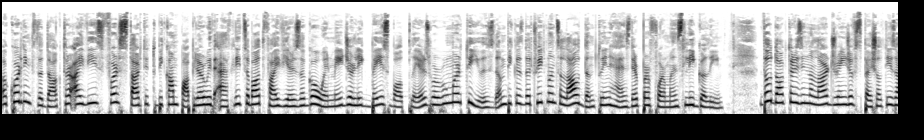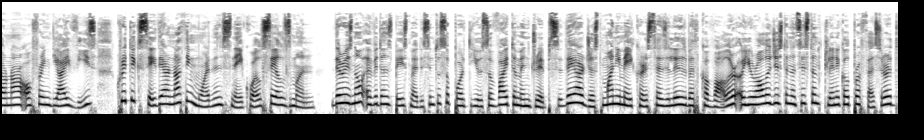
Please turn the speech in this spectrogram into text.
According to the doctor, IVs first started to become popular with athletes about five years ago when Major League Baseball players were rumored to use them because the treatments allowed them to enhance their performance legally. Though doctors in a large range of specialties are now offering the IVs, critics say they are nothing more than snake oil salesmen. There is no evidence based medicine to support the use of vitamin drips. They are just money makers, says Elizabeth Kavaler, a urologist and assistant clinical professor at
